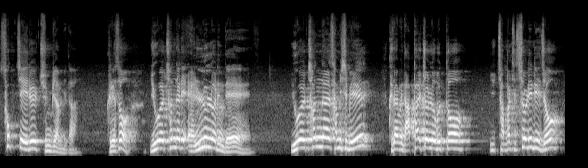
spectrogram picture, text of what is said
속죄일을 준비합니다. 그래서 6월 첫날이 엘룰날인데 6월 첫날 30일 그 다음에 나팔절로부터 잔팔절 7월 1일이죠.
